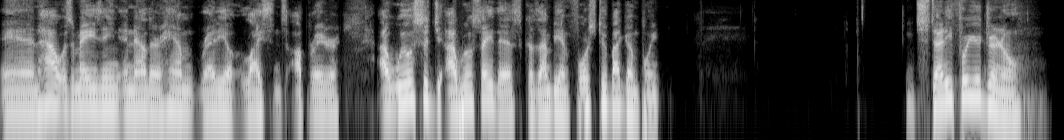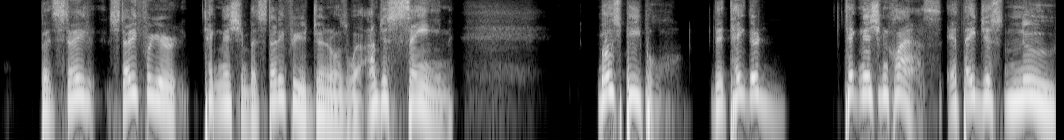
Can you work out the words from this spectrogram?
and how it was amazing. And now they're ham radio license operator. I will suggest, I will say this because I'm being forced to by gunpoint. Study for your general, but study study for your technician, but study for your general as well. I'm just saying, most people that take their technician class, if they just knew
